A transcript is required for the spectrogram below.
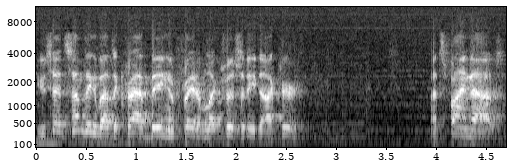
You said something about the crab being afraid of electricity, Doctor. Let's find out.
